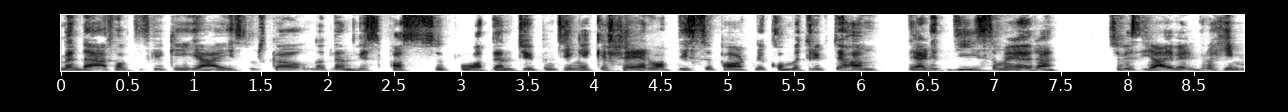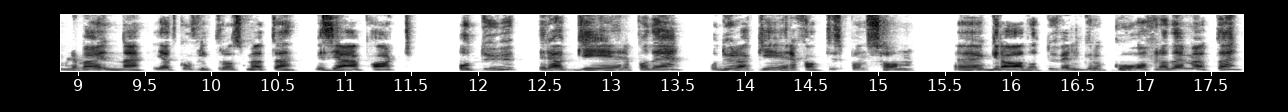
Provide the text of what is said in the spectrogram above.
Men det er faktisk ikke jeg som skal nødvendigvis passe på at den typen ting ikke skjer, og at disse partene kommer trygt i havn. Det er det de som må gjøre. Så hvis jeg velger å himle med øynene i et konfliktrådsmøte, hvis jeg er part, og du reagerer på det, og du reagerer faktisk på en sånn eh, grad at du velger å gå fra det møtet,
